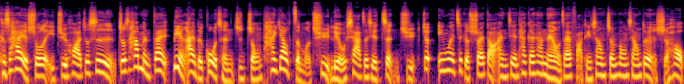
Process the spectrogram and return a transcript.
可是他也说了一句话，就是就是他们在恋爱的过程之中，他要怎么去留下这些证据？就因为这个摔倒案件，她跟她男友在法庭上针锋相对的时候，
